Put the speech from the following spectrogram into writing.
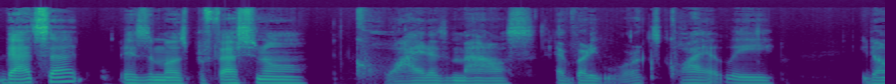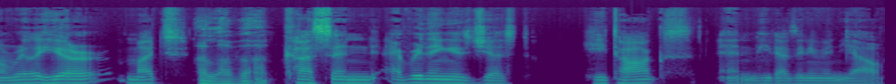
That set is the most professional, quiet as a mouse. Everybody works quietly. You don't really hear much I love that. cussing. Everything is just he talks and he doesn't even yell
